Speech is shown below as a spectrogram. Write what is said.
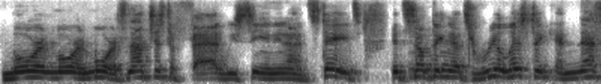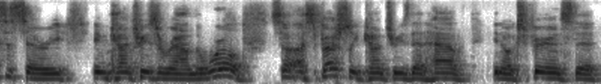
more and more and more. It's not just a fad we see in the United States, it's something that's realistic and necessary in countries around the world. So, especially countries that have, you know, experienced the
